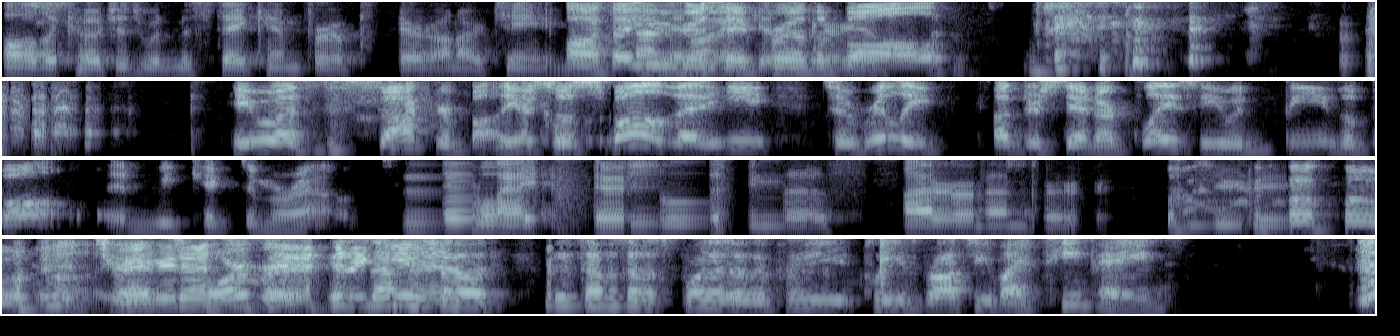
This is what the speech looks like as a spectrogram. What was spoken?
all the coaches would mistake him for a player on our team. Oh, I thought you were going to say for the ball. He was the soccer ball. He was so small that he, to really understand our plays, he would be the ball, and we kicked him around. White, if you're listening to this, I remember. Transformer. This episode, this episode of Spoilers Alert, please, please brought to you by T Pain.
